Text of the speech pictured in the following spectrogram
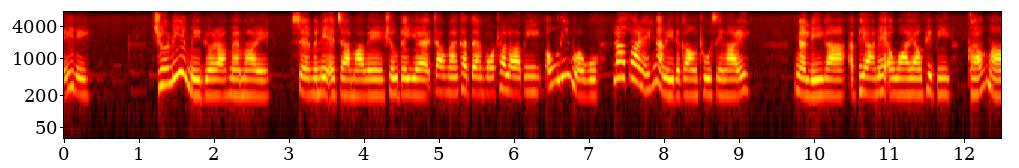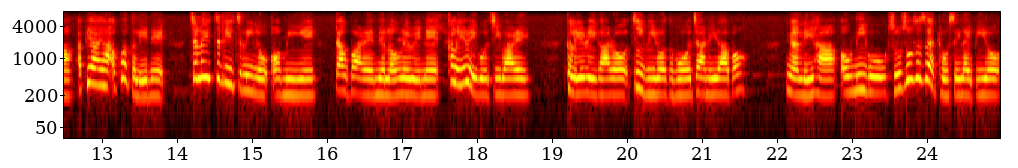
တယ်လေ။ဂျွန်နီအမေပြောတာမှန်ပါတယ်။10မိနစ်အကြာမှာပဲရုတ်တရက်တောင်ပန်ခတ်တန်ပေါ်ထွက်လာပြီးအုံဒီဘော်ကိုလှပတဲ့ငှက်လေးတစ်ကောင်ထိုးဆင်းလာတယ်။ ငှက်လေးကအပြာနဲ့အဝါရောင်ဖြစ်ပြီးခေါင်းမှာအပြာရောင်အကွက်ကလေးနဲ့ကြလိကြလိကြလိလို့အော်မီရင်တောက်ပါတဲ့မျက်လုံးလေးတွေနဲ့ကလေးတွေကိုကြည်ပါတယ်။ကလေးတွေကတော့ကြည်ပြီးတော့သဘောကျနေတာပေါ့။ငှက်လေးဟာအုံသီးကိုစိုးစိုးဆက်ဆက်ထိုးဆေးလိုက်ပြီးတော့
